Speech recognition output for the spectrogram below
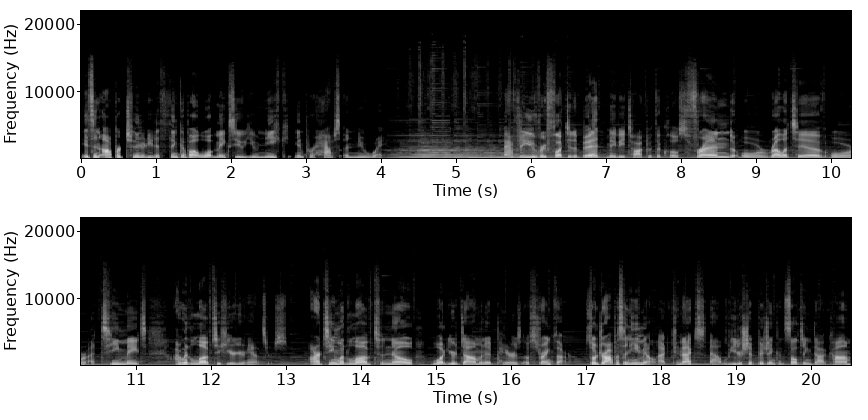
it's an opportunity to think about what makes you unique in perhaps a new way. After you've reflected a bit, maybe talked with a close friend or relative or a teammate, I would love to hear your answers. Our team would love to know what your dominant pairs of strength are. So drop us an email at connect at leadershipvisionconsulting.com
